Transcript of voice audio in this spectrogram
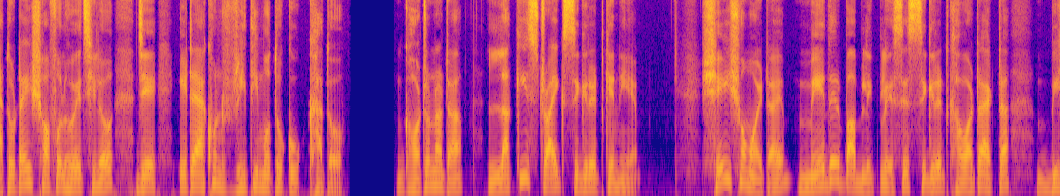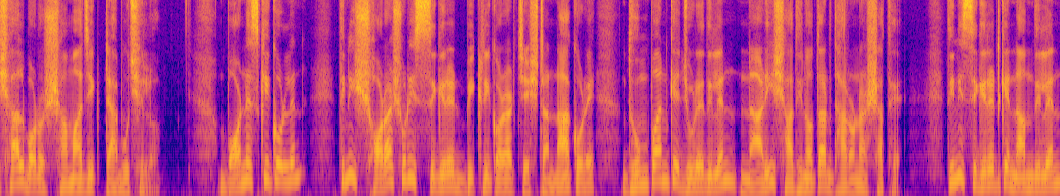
এতটাই সফল হয়েছিল যে এটা এখন রীতিমতো কুখ্যাত। ঘটনাটা লাকি স্ট্রাইক সিগারেটকে নিয়ে। সেই সময়টায় মেয়েদের পাবলিক প্লেসে সিগারেট খাওয়াটা একটা বিশাল বড় সামাজিক ট্যাবু ছিল। বর্নেস কি করলেন? তিনি সরাসরি সিগারেট বিক্রি করার চেষ্টা না করে ধূমপানকে জুড়ে দিলেন নারী স্বাধীনতার ধারণার সাথে। তিনি সিগারেটকে নাম দিলেন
